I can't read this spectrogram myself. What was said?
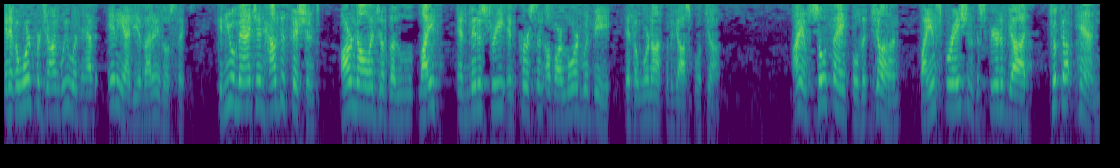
And if it weren't for John, we wouldn't have any idea about any of those things. Can you imagine how deficient our knowledge of the life and ministry and person of our Lord would be if it were not for the Gospel of John? I am so thankful that John, by inspiration of the Spirit of God, took up pen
